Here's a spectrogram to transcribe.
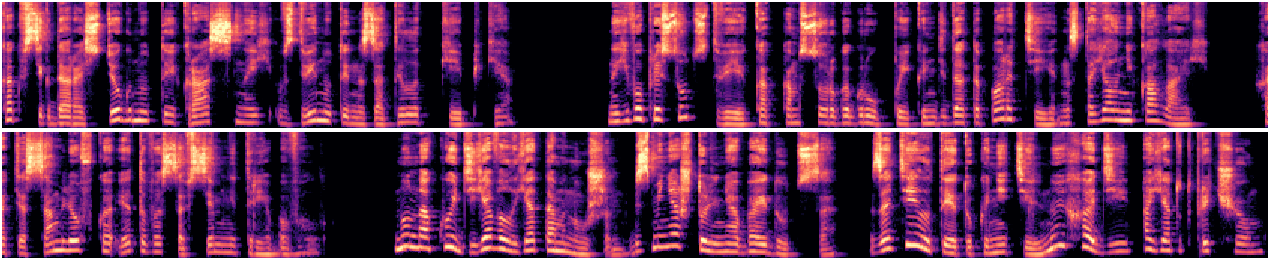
как всегда расстегнутый, красный, вздвинутый на затылок кепки. На его присутствии, как комсорга группы и кандидата партии, настоял Николай, хотя сам Левка этого совсем не требовал. «Ну, на кой дьявол я там нужен? Без меня, что ли, не обойдутся? Затеял ты эту канитель, ну и ходи, а я тут при чем?»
